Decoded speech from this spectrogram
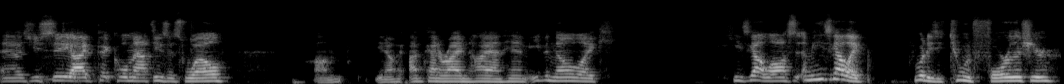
as you see, I picked Cole Matthews as well. Um, you know, I'm kind of riding high on him, even though like he's got losses. I mean, he's got like what is he two and four this year,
